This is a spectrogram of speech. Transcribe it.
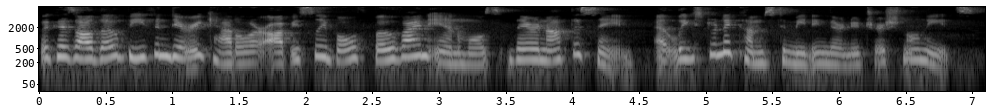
because although beef and dairy cattle are obviously both bovine animals, they are not the same, at least when it comes to meeting their nutritional needs.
